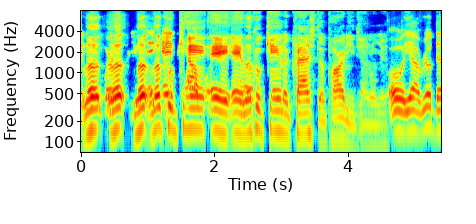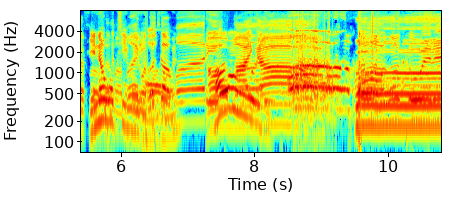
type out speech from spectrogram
look, look, look, look who came. Hey, hey, look who came to crash the party, gentlemen. Oh yeah, real death. You know what team we want? What's up, Muddy? Oh, oh my god! Oh, look who it is!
